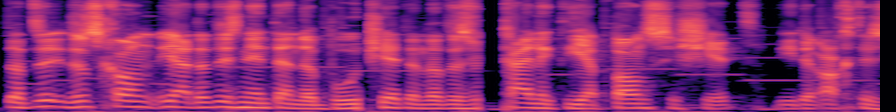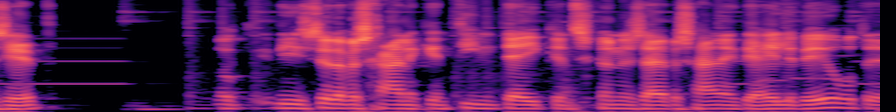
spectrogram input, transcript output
Dat is, dat is gewoon, ja, dat is Nintendo bullshit. En dat is waarschijnlijk de Japanse shit die erachter zit. Die zullen waarschijnlijk in 10 tekens kunnen zij waarschijnlijk de hele wereld eh,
